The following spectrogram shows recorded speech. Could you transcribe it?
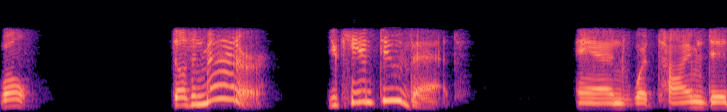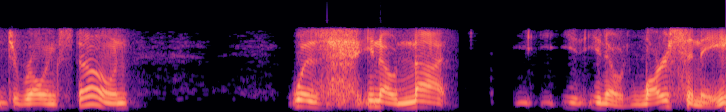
Well, doesn't matter. You can't do that. And what Time did to Rolling Stone was, you know, not, you know, larceny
